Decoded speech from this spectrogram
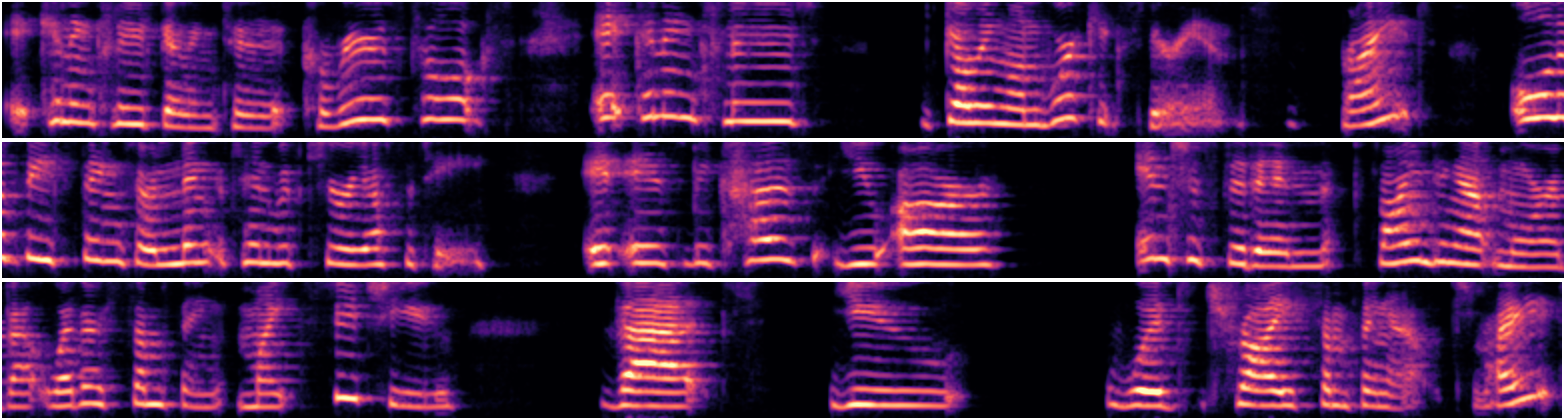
it can include going to careers talks, it can include going on work experience, right? All of these things are linked in with curiosity. It is because you are interested in finding out more about whether something might suit you that you would try something out, right?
